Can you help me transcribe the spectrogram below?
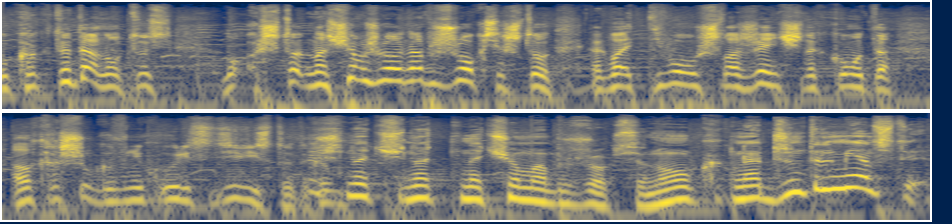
Ну, как-то да, ну, то есть, ну, что, на чем же он обжегся, что, как бы, от него ушла женщина к какому-то алкашу, говнюку и рецидивисту? Как- На, на- на чем обжегся? Ну, как на джентльменстве.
